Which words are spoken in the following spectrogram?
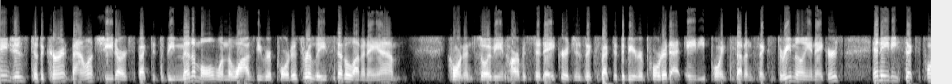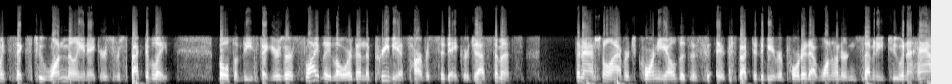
Changes to the current balance sheet are expected to be minimal when the WASDE report is released at 11 a.m. Corn and soybean harvested acreage is expected to be reported at 80.763 million acres and 86.621 million acres, respectively. Both of these figures are slightly lower than the previous harvested acreage estimates. The national average corn yield is expected to be reported at 172.5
